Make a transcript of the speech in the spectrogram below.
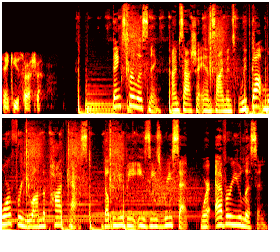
Thank you, Sasha. Thanks for listening. I'm Sasha Ann Simons. We've got more for you on the podcast, WBEZ's Reset, wherever you listen.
